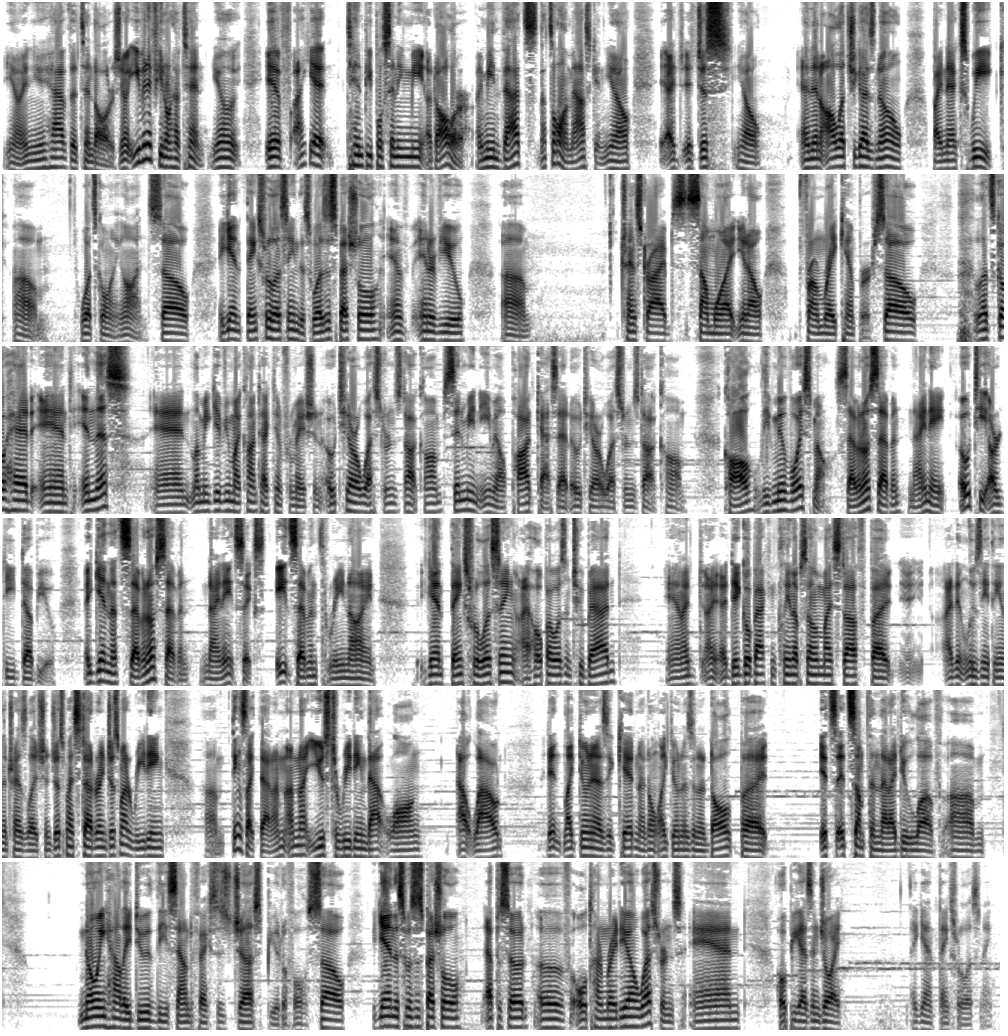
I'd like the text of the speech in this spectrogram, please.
you know, and you have the ten dollars, you know, even if you don't have ten, you know, if I get 10 people sending me a dollar. I mean, that's, that's all I'm asking, you know, it, it, just, you know, and then I'll let you guys know by next week, um, what's going on. So again, thanks for listening. This was a special inv- interview, um, transcribed somewhat, you know, from Ray Kemper. So let's go ahead and end this. And let me give you my contact information otrwesterns.com. Send me an email, podcast at otrwesterns.com. Call, leave me a voicemail, 707 98 OTRDW. Again, that's 707 986 8739. Again, thanks for listening. I hope I wasn't too bad. And I, I, I did go back and clean up some of my stuff, but I didn't lose anything in the translation. Just my stuttering, just my reading um, things like that. I'm, I'm not used to reading that long out loud, I didn't like doing it as a kid, and I don't like doing it as an adult, but it's it's something that I do love. Um, knowing how they do these sound effects is just beautiful. So, again, this was a special episode of Old Time Radio Westerns, and hope you guys enjoy. Again, thanks for listening.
